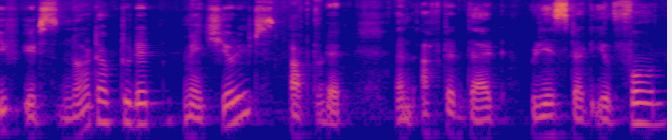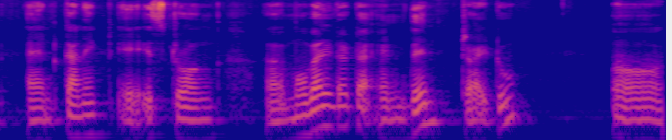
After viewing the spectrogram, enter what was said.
If it's not up to date make sure it's up to date. And after that restart your phone and connect a strong uh, mobile data and then try to uh,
